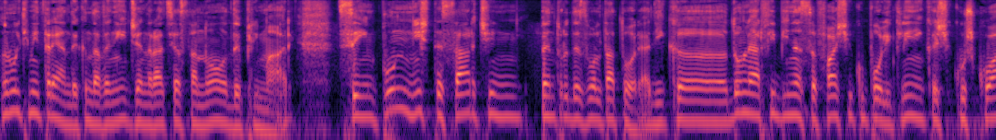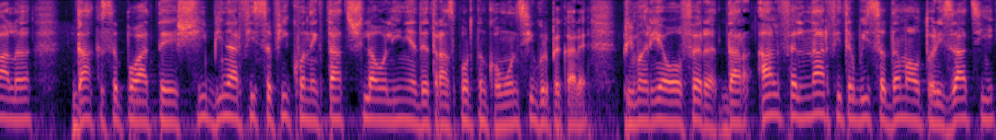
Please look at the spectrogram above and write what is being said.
în ultimii trei ani de când a venit generația asta nouă de primari, se impun niște sarcini pentru dezvoltatori. Adică, domnule, ar fi bine să faci și cu policlinică și cu școală, dacă se poate, și bine ar fi să fii conectat și la o linie de transport în comun, sigur, pe care primăria o oferă. Dar altfel n-ar fi trebuit să dăm autorizații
